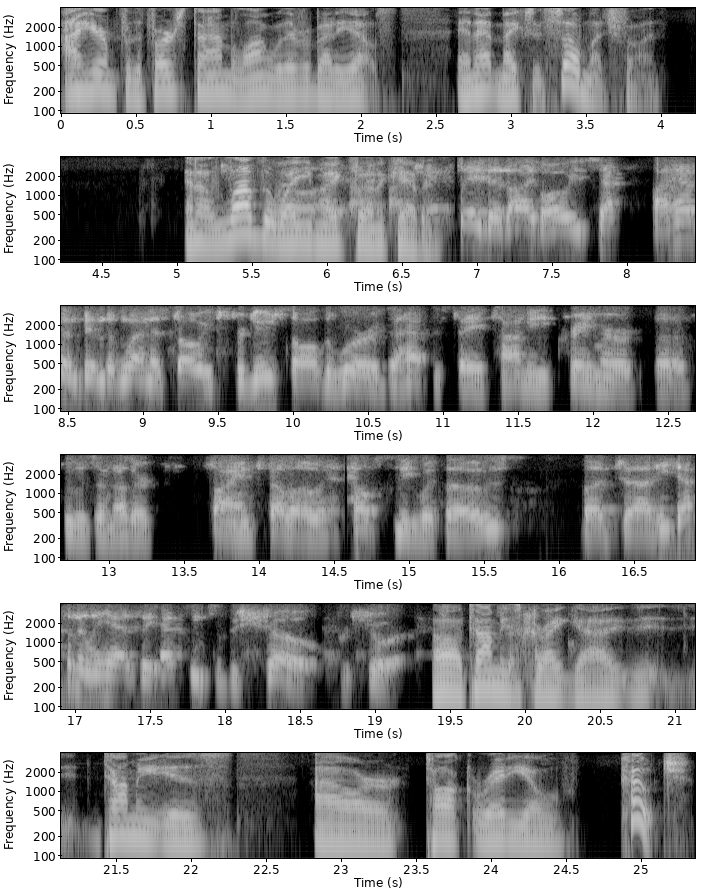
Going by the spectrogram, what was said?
I hear them for the first time along with everybody else, and that makes it so much fun. And I love the way you make I- fun I, of Kevin. I can't say that I've always. I haven't been the one that's always produced all the words. I have to say, Tommy Kramer, uh, who is another fine fellow, helps me with those. but uh, he definitely has the essence of the show for sure. Oh, Tommy's a great guy. Tommy is our talk radio coach,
